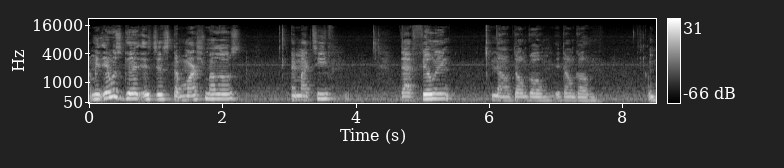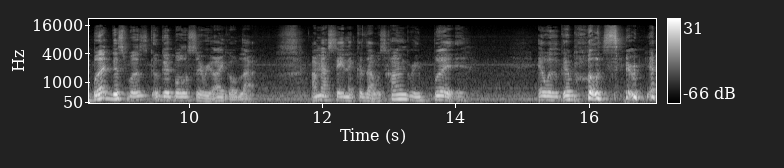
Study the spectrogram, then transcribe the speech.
I mean, it was good. It's just the marshmallows in my teeth. That feeling, no, don't go. It don't go. But this was a good bowl of cereal. I ain't gonna lie. I'm not saying that because I was hungry, but it was a good bowl of cereal.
